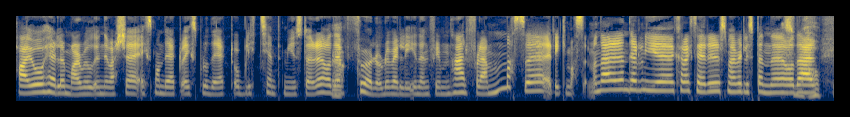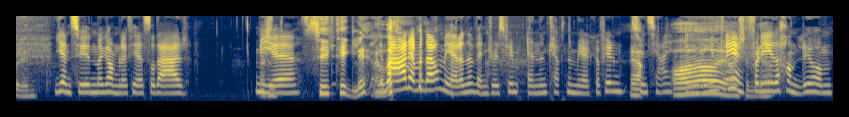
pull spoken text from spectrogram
har jo hele Marvel-universet ekspandert og eksplodert og blitt kjempemye større, og det Ja. føler du veldig i den filmen her, for det er masse, eller ikke masse, men det er en del nye karakterer som er veldig spennende, og det er gjensyn med gamle fjes, og det er mye Sykt hyggelig. ja, det er det, men det er jo mer en Avengers-film enn en Captain America-film, Ja. syns jeg. Ah, egentlig. skjønner, Fordi det handler jo om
